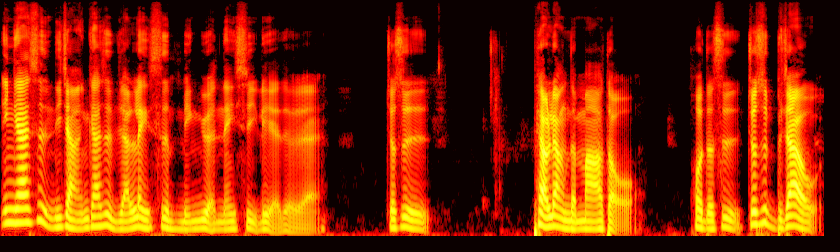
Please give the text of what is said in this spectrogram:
应该是你讲应该是比较类似名媛那系列，对不对？就是漂亮的 model，或者是就是比较有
